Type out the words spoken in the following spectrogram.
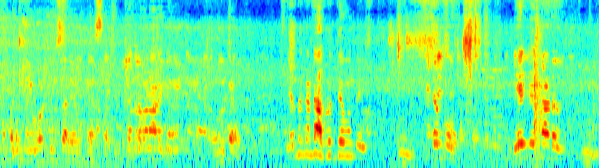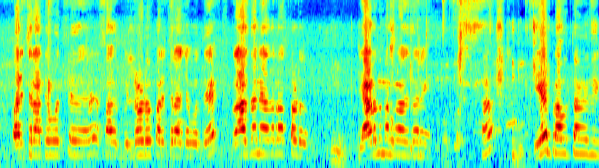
చెప్పండి, మీ ఓటు ఈసారి ఎవరికి వేస్తారు చంద్రబాబు నాయుడు గారు. ఎందుకని? ఎందుకంటే అభివృద్ధి ఉంది. చెప్పు. ఏం చేసినాడు? పరిచరాజ్యం వస్తే పిల్లోడు పరిచరాజ్యం వస్తే రాజధాని ఎదురొస్తాడు. ఏడుంది మన రాజధాని? ఏం ప్రభుత్వం ఇది?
